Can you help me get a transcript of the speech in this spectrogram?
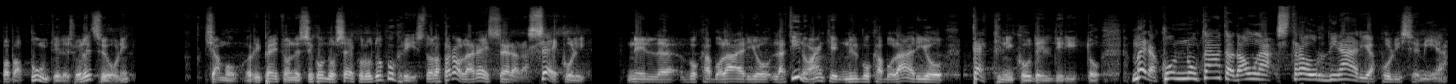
proprio appunti le sue lezioni, siamo, ripeto, nel secondo secolo d.C., la parola res era da secoli nel vocabolario latino, anche nel vocabolario tecnico del diritto, ma era connotata da una straordinaria polisemia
